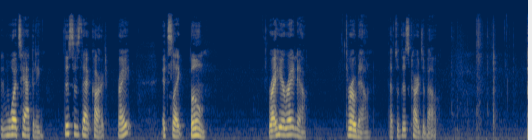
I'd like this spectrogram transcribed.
what's happening. This is that card, right? It's like, boom, right here, right now. Throwdown. That's what this card's about.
